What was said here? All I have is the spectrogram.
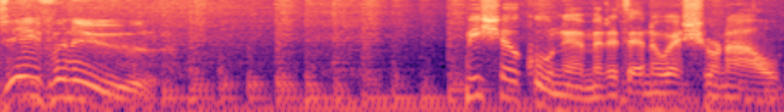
7 uur. Michel Koenen met het NOS-journaal.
